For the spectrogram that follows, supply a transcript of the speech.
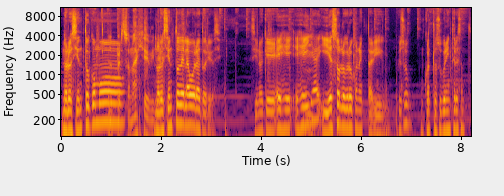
No lo siento como... El personaje Billie No lo siento de laboratorio, sí. Sino que es, es ella y eso logró conectar. Y eso encuentro súper interesante.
